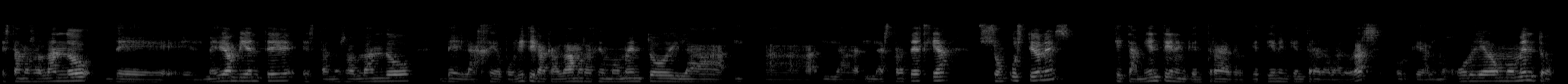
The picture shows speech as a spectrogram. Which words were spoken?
Estamos hablando del medio ambiente, estamos hablando de la geopolítica que hablábamos hace un momento y la, y la, estrategia. Son cuestiones que también tienen que entrar, que tienen que entrar a valorarse, porque a lo mejor llega un momento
